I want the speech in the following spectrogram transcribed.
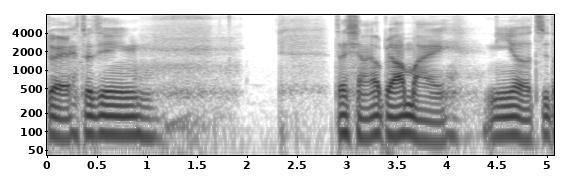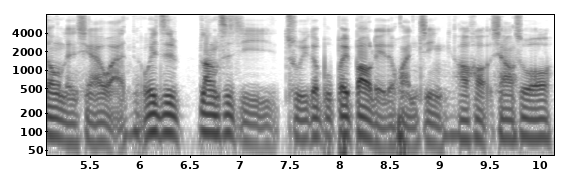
对最近在想要不要买尼尔自动人形来玩，我一直让自己处于一个不被暴雷的环境，好好想说，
